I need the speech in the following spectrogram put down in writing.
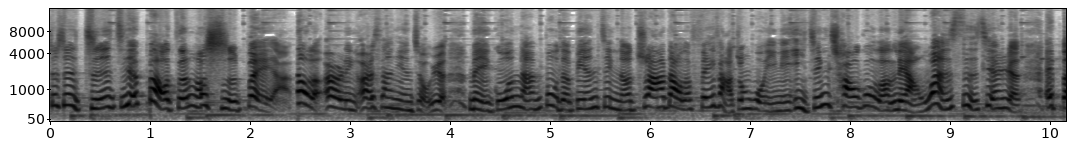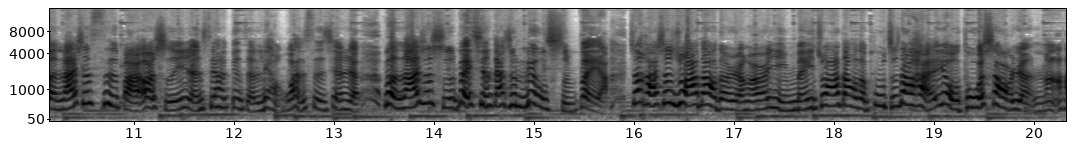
这是直接暴增了十倍啊！到了二零二三年九月，美国南部的边境呢，抓到了非法中国移民已经超过了两万四千人。哎，本来是四百二十一人，现在变成两万四千人，本来是十倍，现在是六十倍啊！这还是抓到的人而已，没抓到的不知道还有多少人呢、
